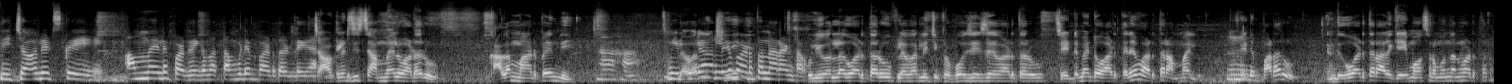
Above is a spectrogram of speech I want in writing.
నీ చాక్లెట్స్కి అమ్మాయిలే పడదు ఇంకా మా తమ్ముడేం పడతాడులే కానీ. చాక్లెట్స్ ఇస్తే అమ్మాయిలు పడరు. కాలం మారిపోయింది. ఆహా. మీ ఫ్లవర్లు పులిహోరలకి ఇచ్చి- పడుతున్నారంట పులిహోరలకు వాడతారు ఫ్లవర్లు ఇచ్చి ప్రపోజ్ చేసే వాడతారు. సెంటిమెంట్ వాడితేనే వాడతారు అమ్మాయిలు. అంటే పడరు. ఎందుకు వాడతారు? వాళ్ళకి ఏం అవసరం ఉందని వాడతారు.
